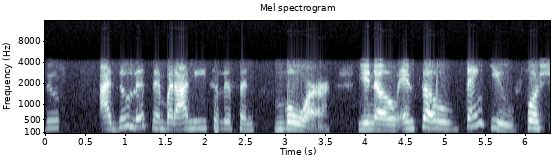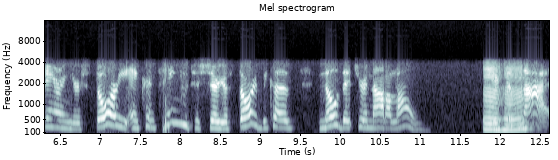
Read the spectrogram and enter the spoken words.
do I do listen, but I need to listen more, you know. And so, thank you for sharing your story and continue to share your story because know that you're not alone. You're Mhm. just not.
